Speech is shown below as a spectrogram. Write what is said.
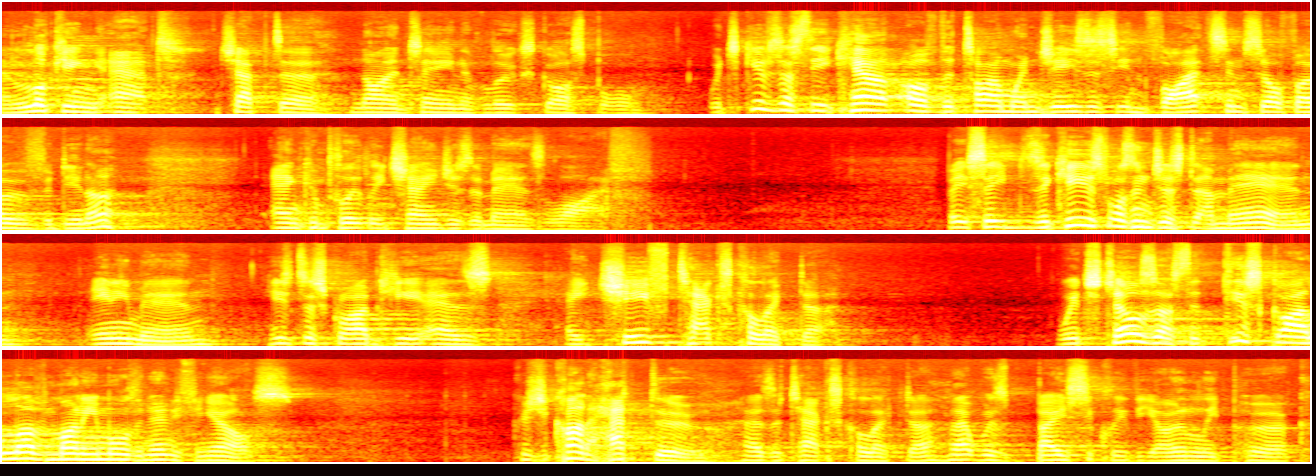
and looking at chapter 19 of Luke's Gospel, which gives us the account of the time when Jesus invites himself over for dinner and completely changes a man's life. But you see, Zacchaeus wasn't just a man, any man. He's described here as a chief tax collector, which tells us that this guy loved money more than anything else. Because you kind of had to as a tax collector. That was basically the only perk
